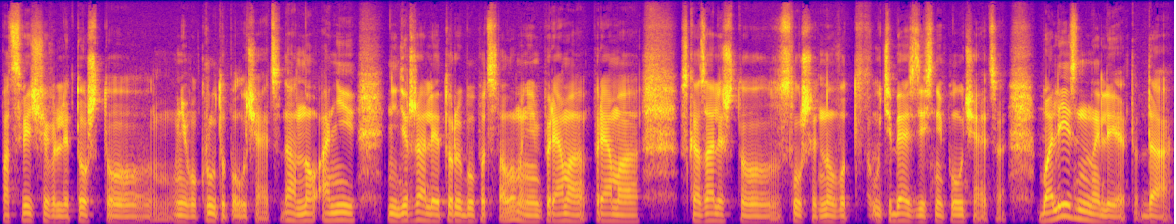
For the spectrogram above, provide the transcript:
подсвечивали то, что у него круто получается, да? но они не держали эту рыбу под столом, они прямо, прямо сказали, что, слушай, ну вот у тебя здесь не получается. Болезненно ли это? Да.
